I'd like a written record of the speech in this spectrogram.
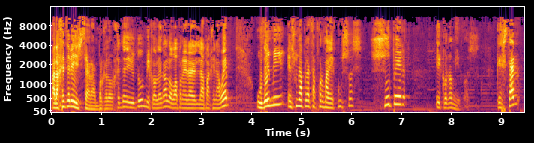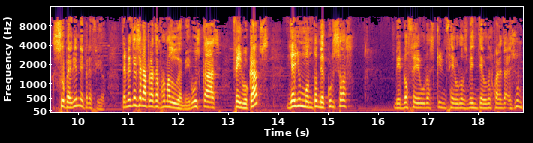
a la gente de Instagram, porque la gente de YouTube, mi colega, lo va a poner en la página web. Udemy es una plataforma de cursos súper económicos, que están súper bien de precio. Te metes en la plataforma de Udemy, buscas Facebook Apps y hay un montón de cursos de 12 euros, 15 euros, 20 euros, 40 Es, un,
